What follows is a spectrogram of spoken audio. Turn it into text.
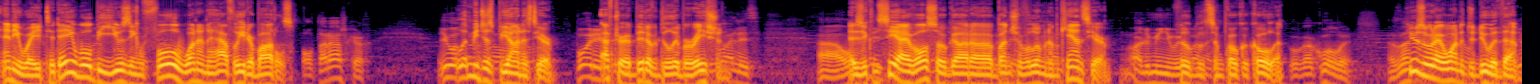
Anyway, today we'll be using full one and a half liter bottles. Let me just be honest here. After a bit of deliberation, as you can see, I've also got a bunch of aluminum cans here, filled with some Coca-Cola. Here's what I wanted to do with them.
